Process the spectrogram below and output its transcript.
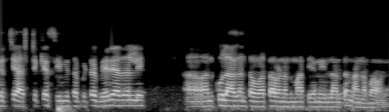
ಚರ್ಚೆ ಅಷ್ಟಕ್ಕೆ ಸೀಮಿತ ಬಿಟ್ರೆ ಬೇರೆ ಅದರಲ್ಲಿ ಅನುಕೂಲ ಆಗಂತ ವಾತಾವರಣದ ಮಾತು ಏನೂ ಇಲ್ಲ ಅಂತ ನನ್ನ ಭಾವನೆ.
